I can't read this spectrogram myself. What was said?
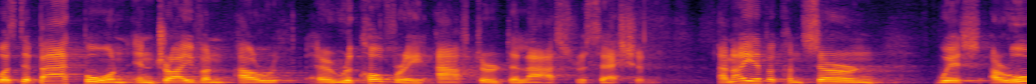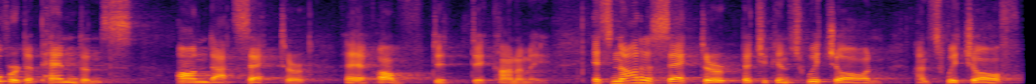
was the backbone in driving our uh, recovery after the last recession. And I have a concern with our over-dependence on that sector uh, of the, the, economy. It's not a sector that you can switch on and switch off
